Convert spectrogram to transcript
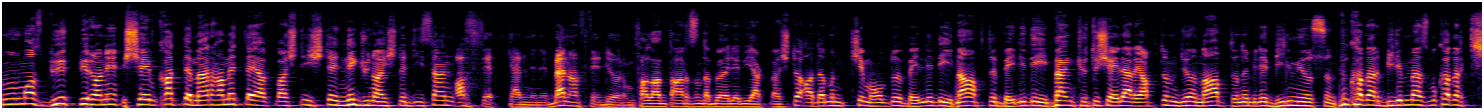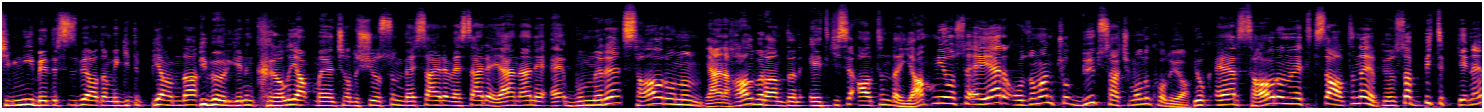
inanılmaz büyük bir hani şefkatle merhametle yaklaştı işte ne günah işlediysen affet kendini ben affediyorum falan tarzında böyle bir yaklaştı. Adamın kim olduğu belli değil ne yaptığı belli değil ben kötü şeyler yaptım diyor ne yaptığını bile bilmiyorsun. Bu kadar bilinmez bu kadar kimliği belirsiz bir adamı gidip bir anda bir bölgenin kralı yapmaya çalışıyorsun vesaire vesaire yani hani e, bunları Sauron'un yani Halbrand'ın etkisi altında yapmıyorsa eğer o zaman çok büyük saçmalık oluyor. Yok eğer Sauron'un etkisi altında yapıyorsa bir tık gene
